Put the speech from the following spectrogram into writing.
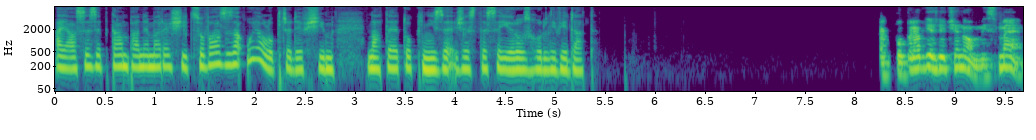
A já se zeptám, pane Mareši, co vás zaujalo především na této knize, že jste se ji rozhodli vydat? Tak popravdě řečeno, my jsme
